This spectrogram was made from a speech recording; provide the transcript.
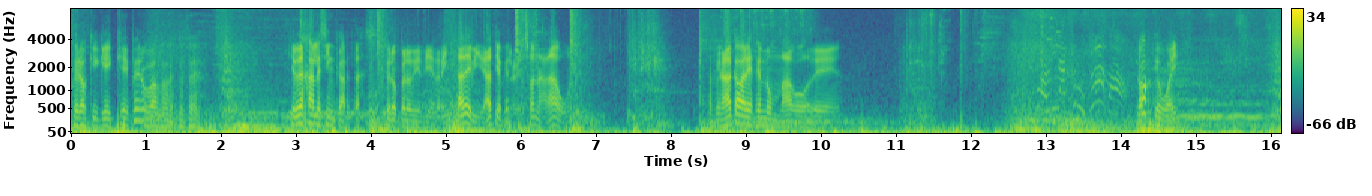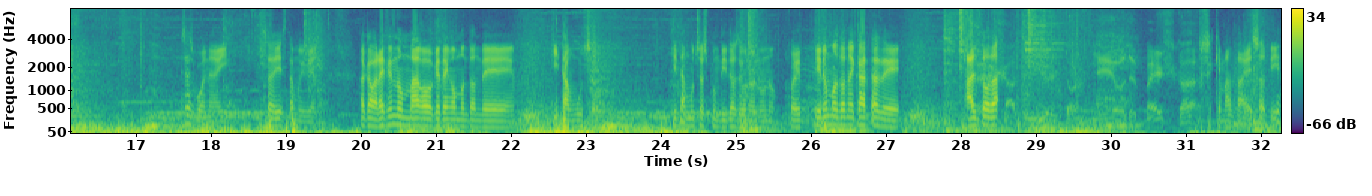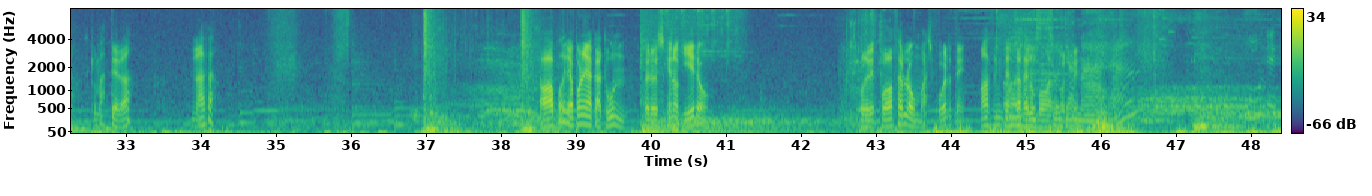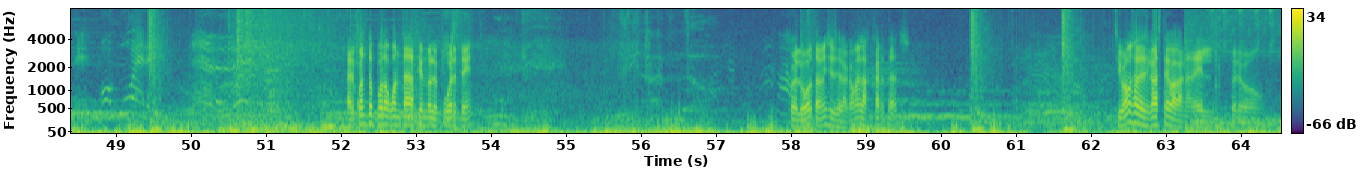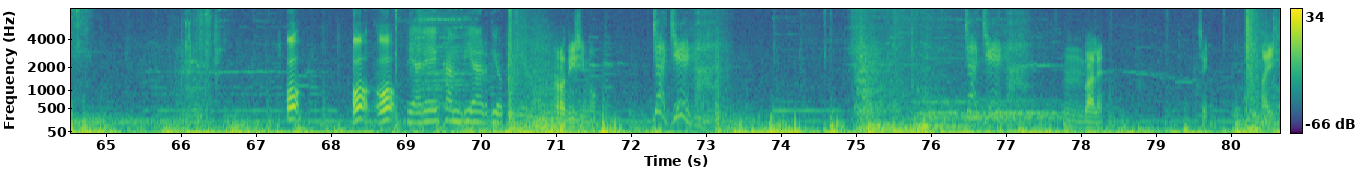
Pero que, que, que, pero vamos. Quiero dejarle sin cartas. Pero, pero de 30 de vida, tío, que no le he hecho nada aún. Al final acabaré siendo un mago de... ¡Oh, qué guay! Esa es buena ahí. Esa ahí está muy bien. Acabaré siendo un mago que tenga un montón de... Quita mucho. Quita muchos puntitos de uno en uno. Porque tiene un montón de cartas de... Alto da... Pues, ¿Qué más da eso, tío? ¿Qué más te da? Nada. Ah, podría poner a Katun, pero es que no quiero. Podré- puedo hacerlo aún más fuerte. Vamos a intentar hacerlo un poco más ¿Oyes su fuerte. A ver cuánto puedo aguantar haciéndole fuerte. Pues luego también si se le acaban las cartas. Si vamos a desgaste va a ganar él, pero... ¡Oh! ¡Oh! ¡Oh! Te haré cambiar de opinión. Rotísimo. ¡Ya llega! ¡Ya llega! Mm, vale. Sí. Ahí.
